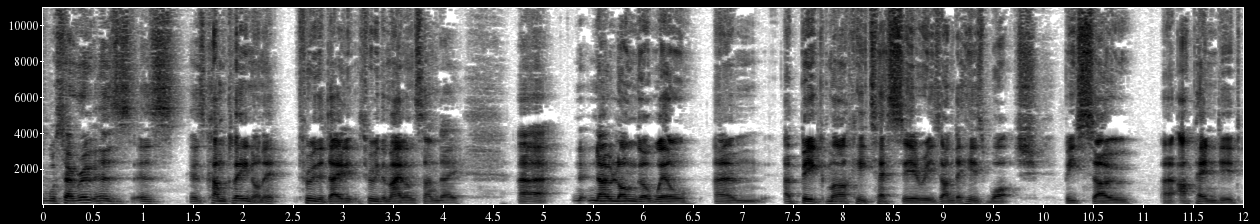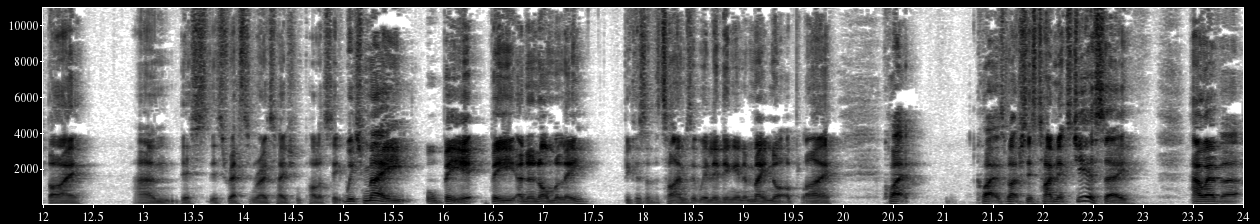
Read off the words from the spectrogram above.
Well, so Root has has has come clean on it through the daily through the Mail on Sunday. Uh, n- no longer will um, a big marquee Test series under his watch be so uh, upended by um, this this rest and rotation policy, which may, albeit, be an anomaly because of the times that we're living in, and may not apply quite quite as much this time next year, say. However,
